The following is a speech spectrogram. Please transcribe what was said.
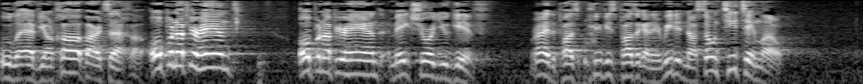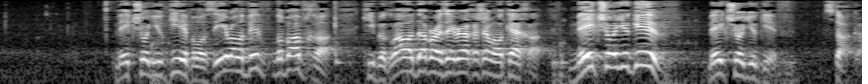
ule'evyoncha ba'artzecha. Open up your hand. Open up your hand. Make sure you give. Right? The previous pasuk, I didn't read it. Nason titain lo. Make sure you give. Make sure you give. Make sure you give. Staka.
